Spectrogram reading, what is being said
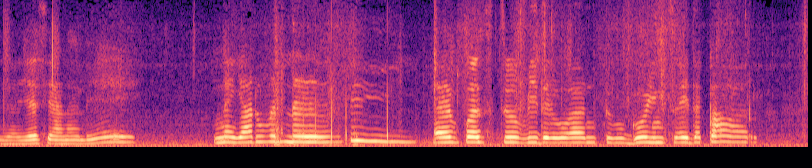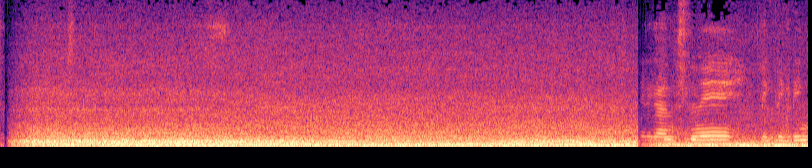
Ya, ya yes Anale. Inna yaru varle. I'm supposed to be the one to go inside the car. Guys, ini kan, ding ding ding.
